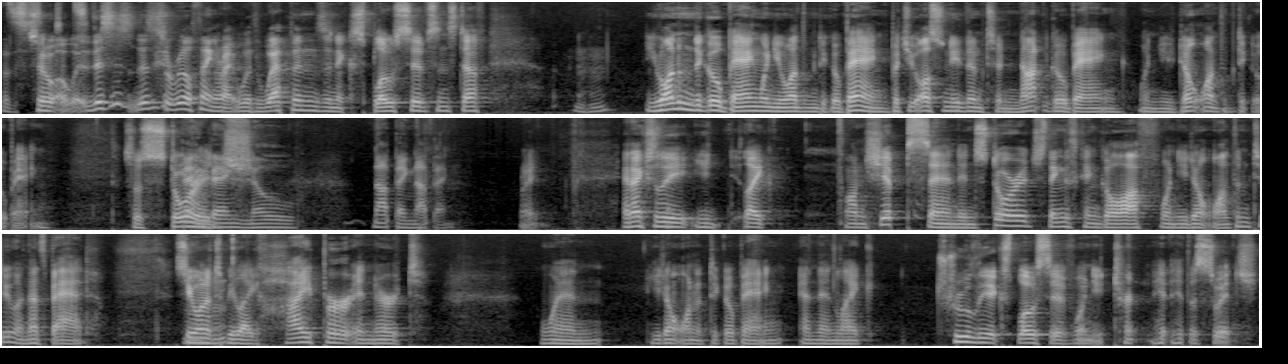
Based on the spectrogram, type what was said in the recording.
That's- So that's- uh, this is this is a real thing, right? With weapons and explosives and stuff, Mm-hmm. you want them to go bang when you want them to go bang, but you also need them to not go bang when you don't want them to go bang. So storage, Bang, bang, no, not bang, not bang. right? And actually, you like on ships and in storage, things can go off when you don't want them to, and that's bad. So you want it to mm-hmm. be like hyper inert when you don't want it to go bang, and then like truly explosive when you turn hit hit the switch.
